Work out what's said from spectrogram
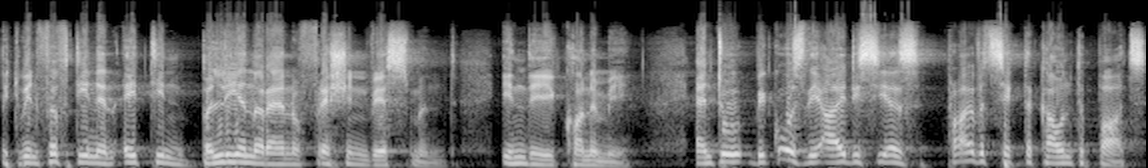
between 15 and 18 billion rand of fresh investment in the economy. And to, because the IDC has private sector counterparts,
